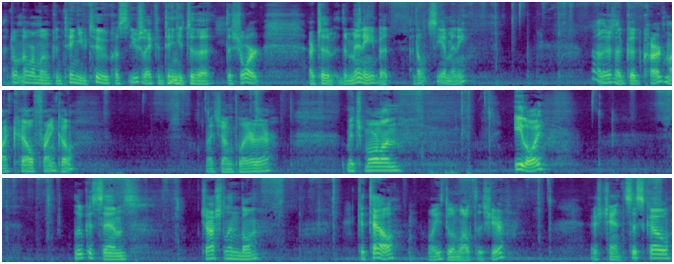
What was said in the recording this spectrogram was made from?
I don't know where I'm going to continue to because usually I continue to the, the short or to the, the mini, but I don't see a mini. Oh, there's a good card, Maikel Franco. Nice young player there. Mitch Moreland, Eloy, Lucas Sims, Josh Lindblom, Cattell, well, he's doing well this year. There's Chance Sisco,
